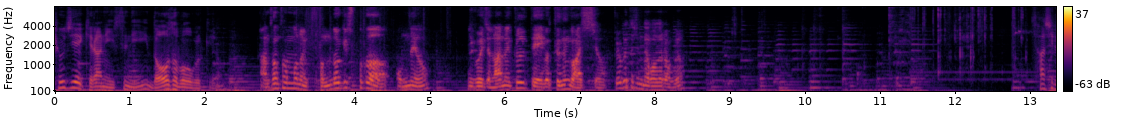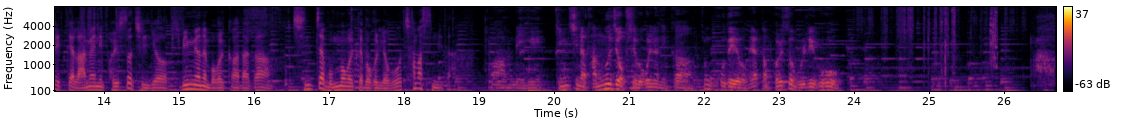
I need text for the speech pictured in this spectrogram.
표지에 계란이 있으니 넣어서 먹어볼게요. 안성탄모는 건더기 스프가 없네요 이거 이제 라면 끓일 때 이거 드는 거 아시죠? 쫄깃해진다고 하더라고요 사실 이때 라면이 벌써 질려 비빔면을 먹을까 하다가 진짜 못 먹을 때 먹으려고 참았습니다. 와 근데 이게 김치나 단무지 없이 먹으려니까 좀 고돼요 약간 벌써 물리고 하,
